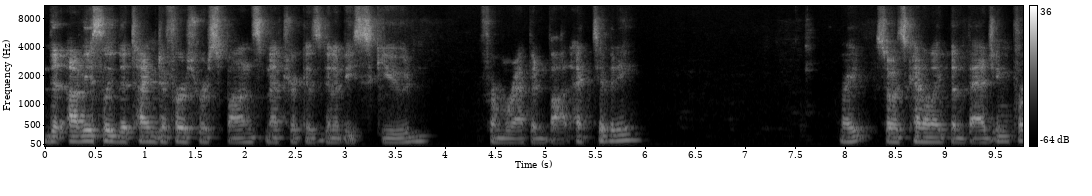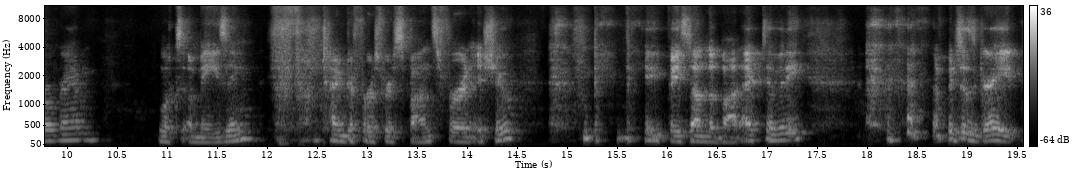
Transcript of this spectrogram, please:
that obviously the time to first response metric is going to be skewed from rapid bot activity. Right. So it's kind of like the badging program looks amazing from time to first response for an issue based on the bot activity, which is great.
